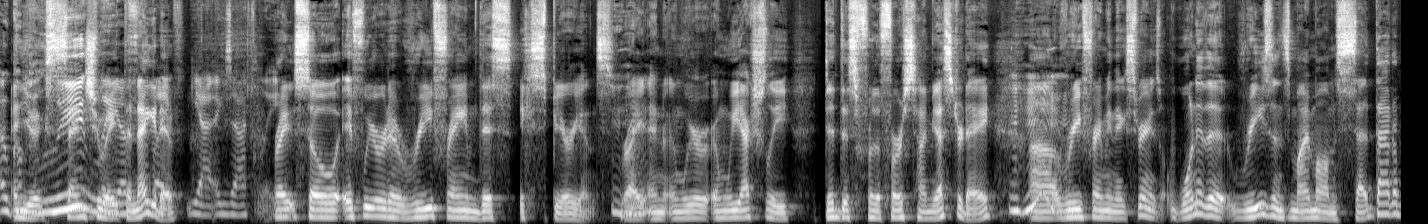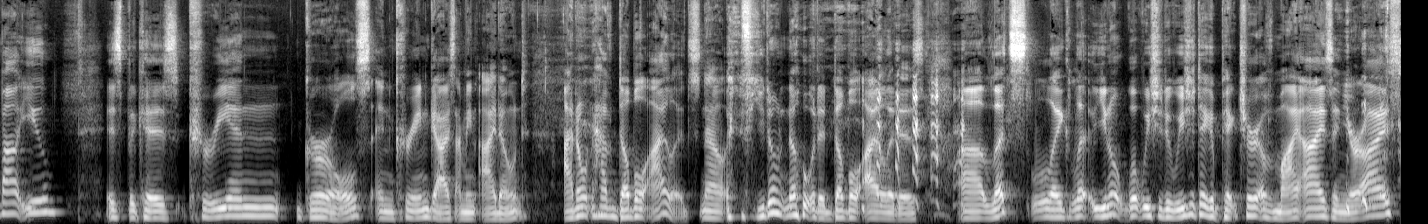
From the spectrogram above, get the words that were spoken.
Oh, and you accentuate the negative. Like- yeah, exactly. right? So if we were to reframe this experience Mm-hmm. right? And and we are and we actually did this for the first time yesterday Mm-hmm. uh, reframing the experience one of the reasons my mom said that about you is because korean girls and korean guys i mean i don't i don't have double eyelids. Now if you don't know what a double eyelid is uh, let's like let, you know what we should do? We should take a picture of my eyes and your eyes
